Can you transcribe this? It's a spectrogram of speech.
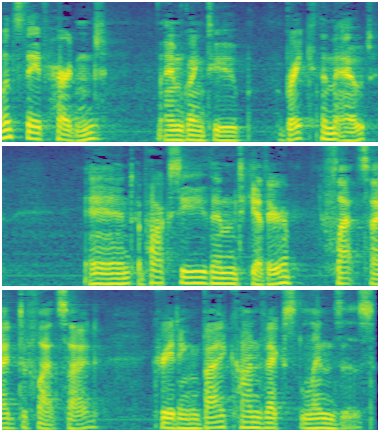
once they've hardened, I'm going to break them out and epoxy them together flat side to flat side, creating biconvex lenses.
